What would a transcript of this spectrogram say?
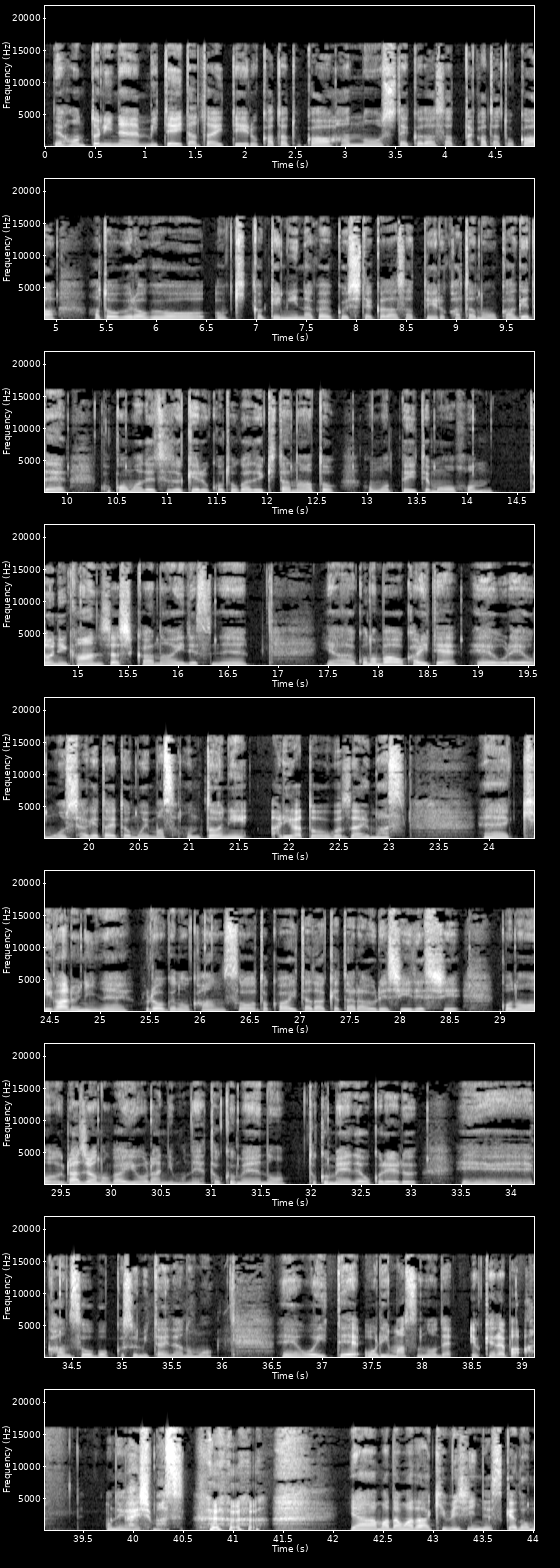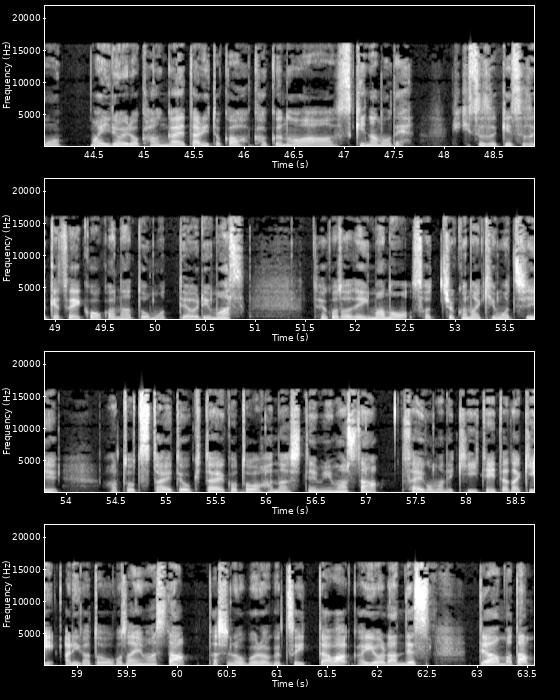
で、本当にね、見ていただいている方とか、反応してくださった方とか、あとブログをきっかけに仲良くしてくださっている方のおかげで、ここまで続けることができたなと思っていて、もう本当に感謝しかないですね。いやー、この場を借りて、えー、お礼を申し上げたいと思います。本当にありがとうございます。えー、気軽にね、ブログの感想とかいただけたら嬉しいですし、このラジオの概要欄にもね、匿名の、匿名で送れる、えー、感想ボックスみたいなのも、えー、置いておりますので、よければ、お願いします。いやー、まだまだ厳しいんですけども、まあいろいろ考えたりとか書くのは好きなので、引き続き続けていこうかなと思っております。ということで今の率直な気持ち、あと伝えておきたいことを話してみました。最後まで聞いていただきありがとうございました。私のブログ、ツイッターは概要欄です。ではまた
